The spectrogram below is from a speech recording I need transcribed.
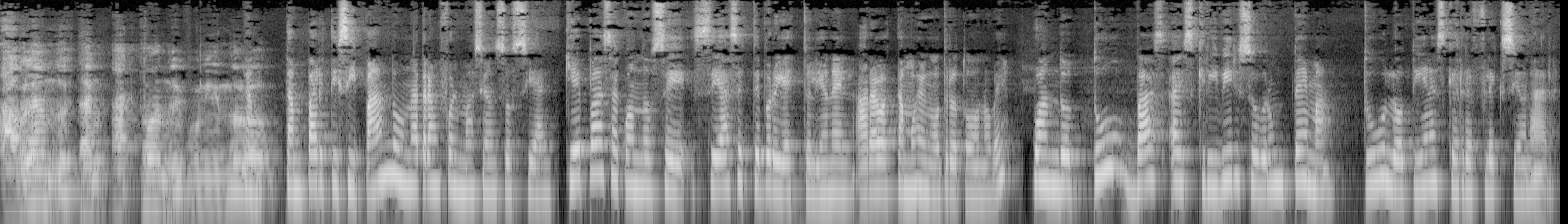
hablando, están actuando y poniéndolo. Están, participando en una transformación social. ¿Qué pasa cuando se, se hace este proyecto, Lionel? Ahora estamos en otro tono, ¿ves? Cuando tú vas a escribir sobre un tema, tú lo tienes que reflexionar.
